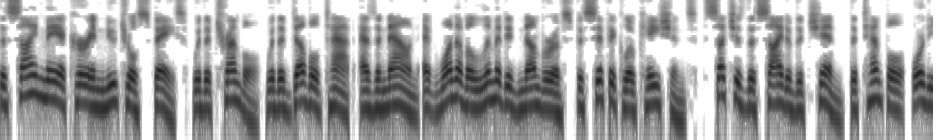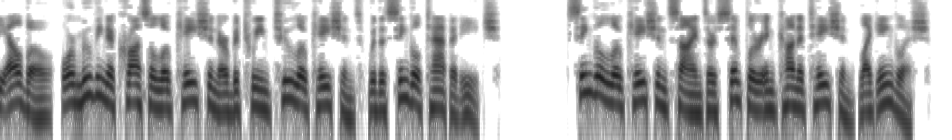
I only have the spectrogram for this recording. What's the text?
The sign may occur in neutral space, with a tremble, with a double tap, as a noun, at one of a limited number of specific locations, such as the side of the chin, the temple, or the elbow, or moving across a location or between two locations, with a single tap at each. Single location signs are simpler in connotation, like English.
